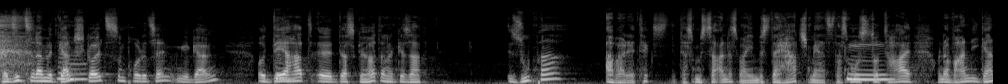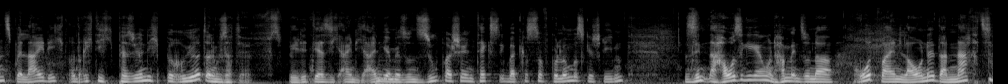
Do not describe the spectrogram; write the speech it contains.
Dann sind sie damit ganz stolz zum Produzenten gegangen. Und der mhm. hat äh, das gehört und hat gesagt, super, aber der Text, das müsste anders machen, ihr müsst der Herzschmerz, das muss mhm. total. Und da waren die ganz beleidigt und richtig persönlich berührt und haben gesagt, was bildet der sich eigentlich ein? Wir haben ja so einen super schönen Text über Christoph Kolumbus geschrieben, sind nach Hause gegangen und haben in so einer Rotweinlaune dann nachts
